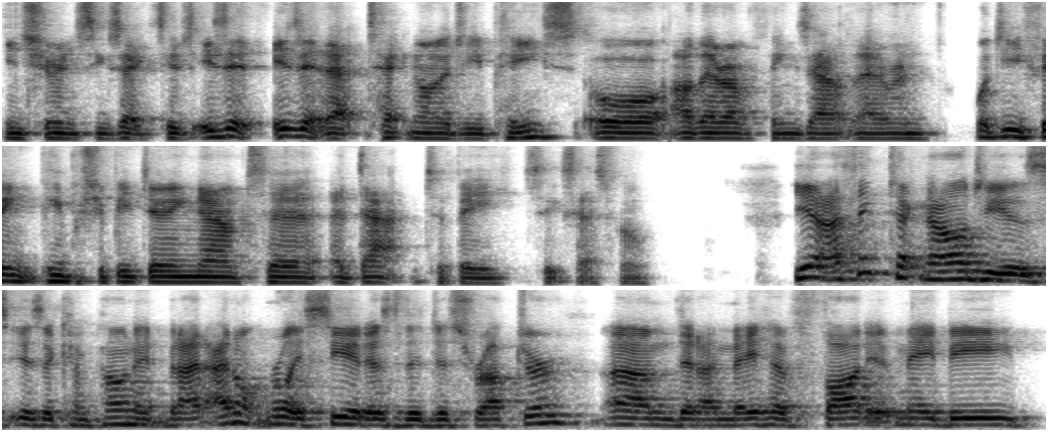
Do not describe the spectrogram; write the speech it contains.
insurance executives? Is it is it that technology piece, or are there other things out there? And what do you think people should be doing now to adapt to be successful? Yeah, I think technology is is a component, but I, I don't really see it as the disruptor um, that I may have thought it may be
